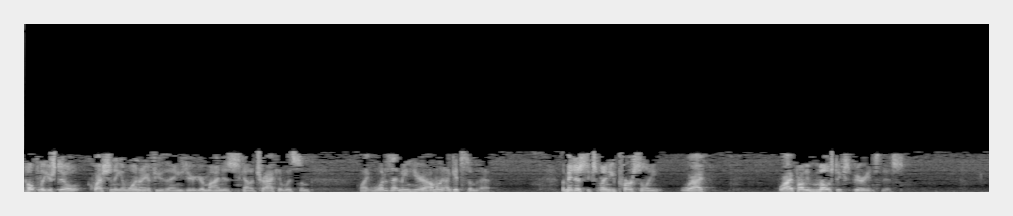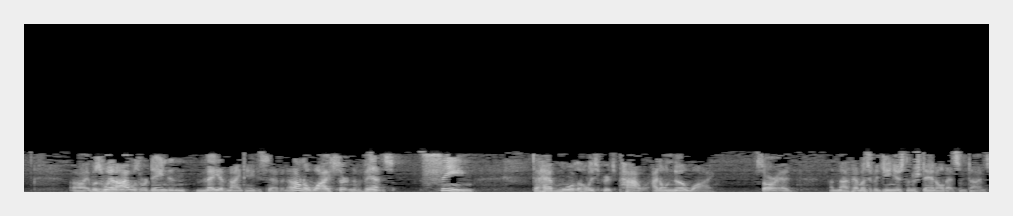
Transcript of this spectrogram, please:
Hopefully, you're still questioning and wondering a few things. Your, your mind is kind of tracking with some, like, what does that mean here? I'm gonna get to some of that. Let me just explain to you personally where I, where I probably most experienced this. Uh, it was when I was ordained in May of 1987. I don't know why certain events seem to have more of the Holy Spirit's power. I don't know why. Sorry, I, I'm not that much of a genius to understand all that sometimes.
